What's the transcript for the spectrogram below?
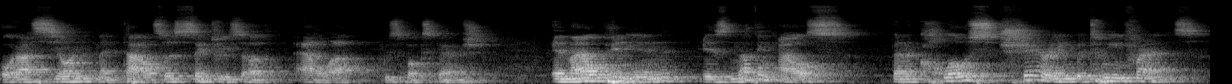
oración mental. So this is St. Teresa of Avila, who spoke Spanish. In my opinion, is nothing else than a close sharing between friends.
